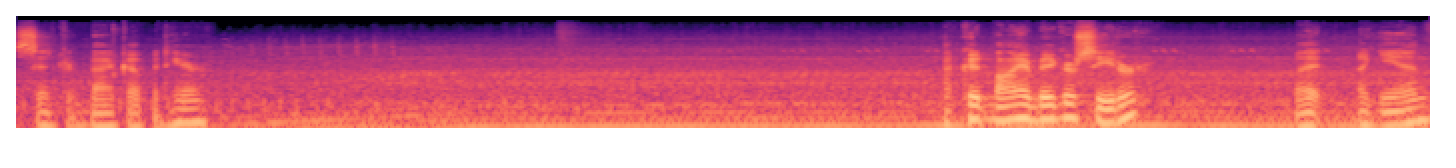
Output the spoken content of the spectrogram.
centered back up in here. I could buy a bigger seeder, but again,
